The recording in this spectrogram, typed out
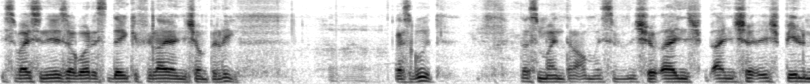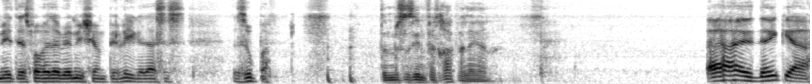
ich weiß nicht, aber ich denke vielleicht an Champions League. Das ist gut. Das ist mein Traum. Ein, ein Spiel mit der Champions League, das ist super. Dann müssen Sie den Vertrag verlängern. Äh, ich denke ja.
